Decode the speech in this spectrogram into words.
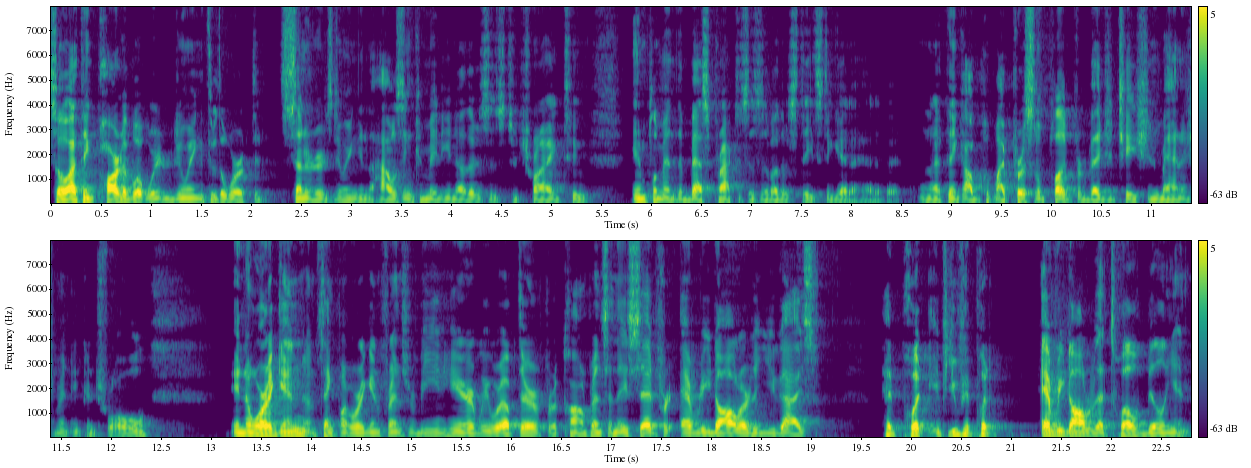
So I think part of what we're doing through the work that Senator is doing in the Housing Committee and others is to try to implement the best practices of other states to get ahead of it. And I think I'll put my personal plug for vegetation management and control. In Oregon, and thank my Oregon friends for being here. We were up there for a conference, and they said for every dollar that you guys had put, if you had put every dollar of that 12 billion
